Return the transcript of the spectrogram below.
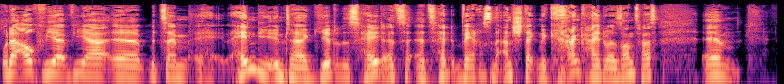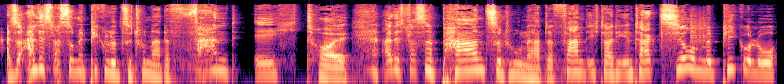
Oder auch, wie er, wie er äh, mit seinem Handy interagiert und es hält, als, als hätte, wäre es eine ansteckende Krankheit oder sonst was. Ähm, also alles, was so mit Piccolo zu tun hatte, fand ich toll. Alles, was mit Pan zu tun hatte, fand ich toll. Die Interaktion mit Piccolo,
